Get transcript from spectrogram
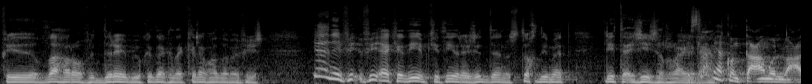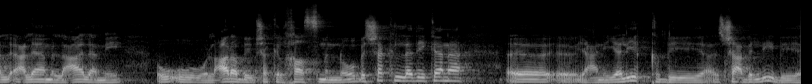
في الظهره وفي الدريبي وكذا كذا الكلام هذا ما فيش. يعني في في أكاذيب كثيرة جدا استخدمت لتأجيج الرأي العام لم يكن التعامل مع الإعلام العالمي والعربي بشكل خاص منه بالشكل الذي كان آه، آه، يعني يليق بالشعب الليبي.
